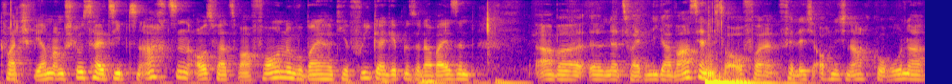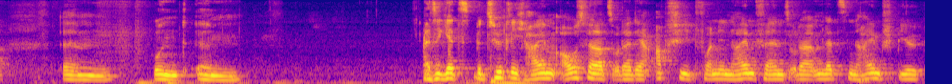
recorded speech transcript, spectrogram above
Quatsch, wir haben am Schluss halt 17, 18, auswärts war vorne, wobei halt hier Freak-Ergebnisse dabei sind. Aber äh, in der zweiten Liga war es ja nicht so auffällig, auch nicht nach Corona. Ähm, und ähm, also jetzt bezüglich Heim auswärts oder der Abschied von den Heimfans oder im letzten Heimspiel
